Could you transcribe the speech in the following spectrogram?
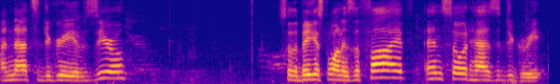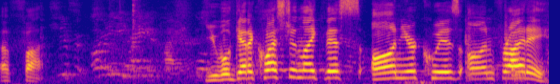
And that's a degree of 0. So the biggest one is the 5, and so it has a degree of 5. You will get a question like this on your quiz on Friday.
